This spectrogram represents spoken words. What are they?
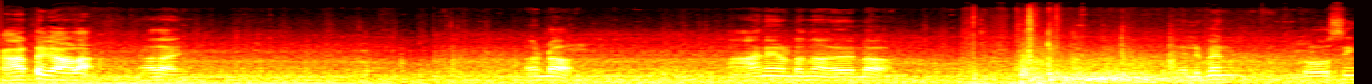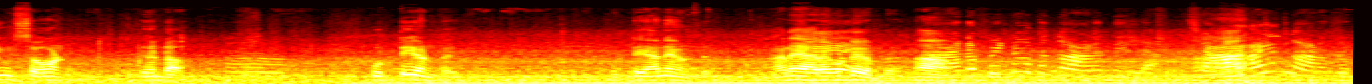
കാട്ടുകാള. അതെ. ഉണ്ടോ ആനയുണ്ടെന്നോ അതുണ്ടോ എലിഫന്റ് ക്രോസിംഗ് സോൺ. ഇതുണ്ടോ കുട്ടിയുണ്ട്. കുട്ടിയാനയുണ്ട്. ആന ആനക്കുട്ടിയുണ്ട്. ആ. കാണുന്നില്ല. ചാണകം കാണുന്നുണ്ട്.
